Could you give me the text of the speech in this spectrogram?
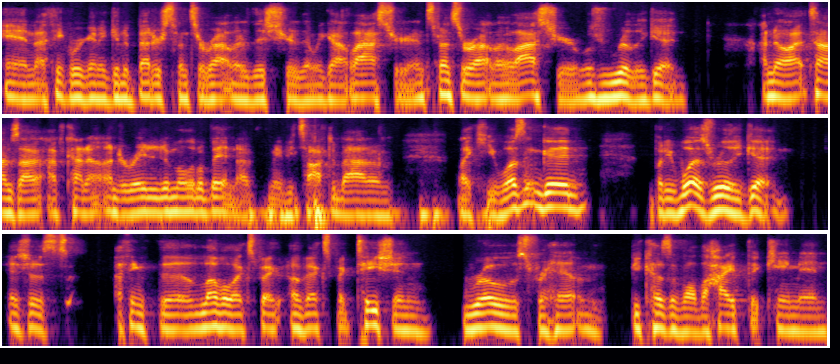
And I think we're going to get a better Spencer Rattler this year than we got last year. And Spencer Rattler last year was really good. I know at times I, have kind of underrated him a little bit and I've maybe talked about him like he wasn't good, but he was really good. It's just, I think the level expect of expectation rose for him because of all the hype that came in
